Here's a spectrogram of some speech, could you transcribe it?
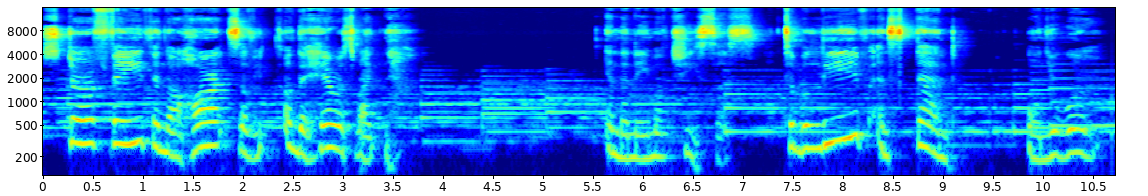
Stir faith in the hearts of, of the hearers right now. In the name of Jesus. To believe and stand on your word.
